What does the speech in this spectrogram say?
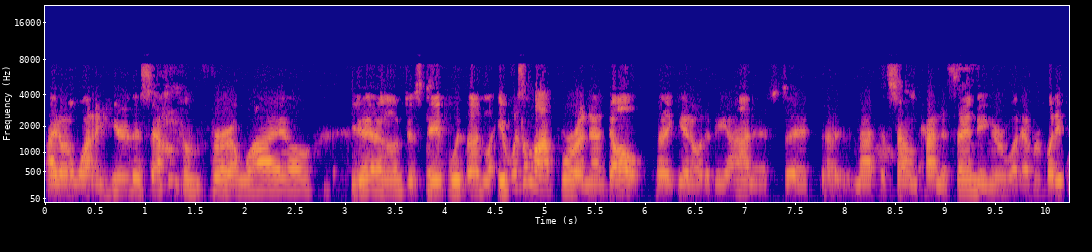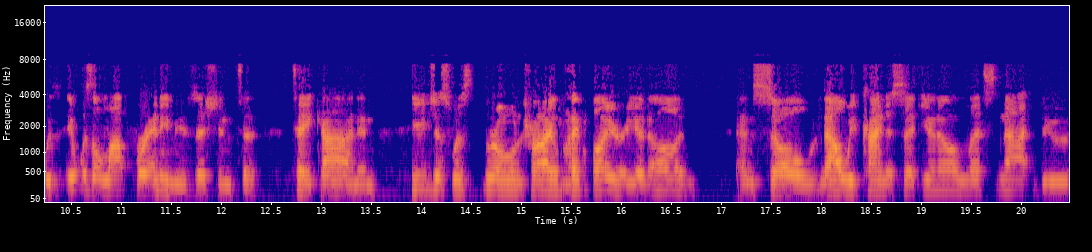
i don't want to hear this album for a while you know, just it was a, it was a lot for an adult, you know, to be honest. Uh, not to sound condescending or whatever, but it was it was a lot for any musician to take on, and he just was thrown trial by fire, you know, and and so now we've kind of said, you know, let's not do,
